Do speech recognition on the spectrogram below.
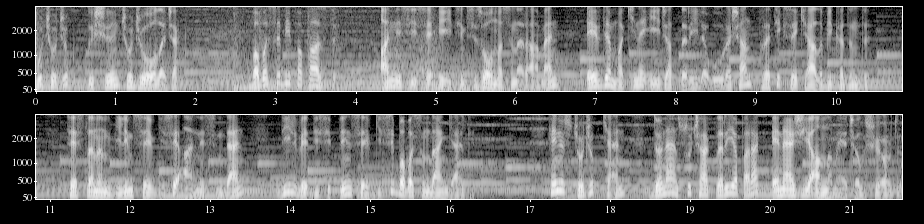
bu çocuk ışığın çocuğu olacak. Babası bir papazdı. Annesi ise eğitimsiz olmasına rağmen evde makine icatlarıyla uğraşan pratik zekalı bir kadındı. Tesla'nın bilim sevgisi annesinden, dil ve disiplin sevgisi babasından geldi. Henüz çocukken dönen su çarkları yaparak enerjiyi anlamaya çalışıyordu.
